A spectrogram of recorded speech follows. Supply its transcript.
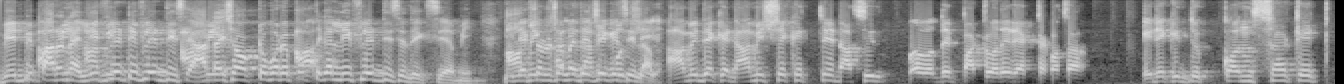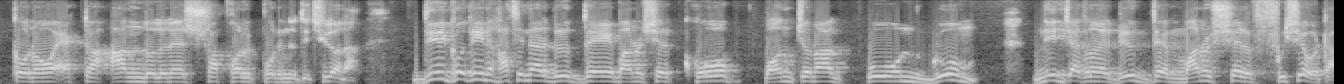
বিএনপি পারে না লিফলেট টিফলেট দিছে আমি- আঠাইশে অক্টোবরের পর থেকে লিফলেট দিছে দেখছি আমি। ইলেকশনের সময় দেশে গেছিলাম। আমি দেখেন আমি সেক্ষেত্রে নাসির আমাদের পাটোয়ারের একটা কথা এটা কিন্তু কনসার্টেড কোন একটা আন্দোলনের সফল পরিণতি ছিল না। দীর্ঘদিন হাসিনার বিরুদ্ধে মানুষের ক্ষোভ বঞ্চনা গুণ গুম নির্যাতনের বিরুদ্ধে মানুষের ফুসে ওঠা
